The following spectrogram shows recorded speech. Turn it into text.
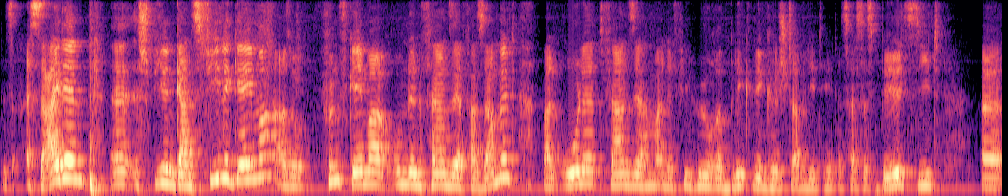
das, es sei denn, äh, es spielen ganz viele Gamer, also fünf Gamer um den Fernseher versammelt, weil OLED-Fernseher haben eine viel höhere Blickwinkelstabilität. Das heißt, das Bild sieht äh,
